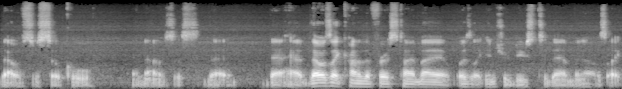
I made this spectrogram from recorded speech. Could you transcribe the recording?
that was just so cool. And that was just that that had that was like kind of the first time I was like introduced to them, and I was like,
